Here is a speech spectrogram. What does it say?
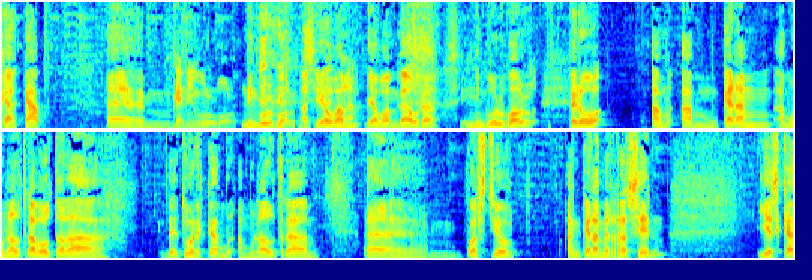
que cap Eh, que ningú el vol. Ningú el vol. Aquí sí, ja, ho vam, ja ho vam veure, sí. ningú el vol, però amb, amb, encara amb, amb una altra volta de, de tuerca, amb, amb una altra eh, qüestió encara més recent, i és que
